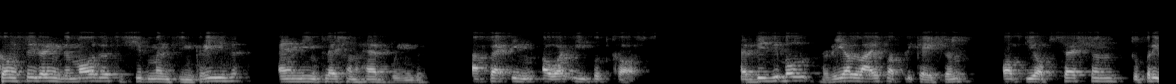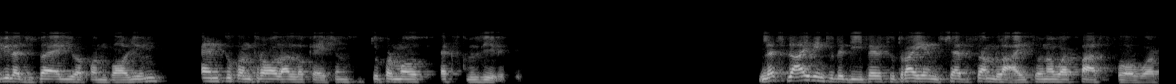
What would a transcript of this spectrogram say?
considering the modest shipments increase and the inflation headwind affecting our input costs, a visible real-life application of the obsession to privilege value upon volume and to control allocations to promote exclusivity. Let's dive into the details to try and shed some light on our path forward.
